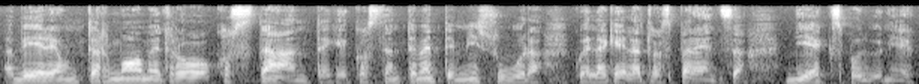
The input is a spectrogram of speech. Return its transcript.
avere un termometro costante che costantemente misura quella che è la trasparenza di Expo 2015.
